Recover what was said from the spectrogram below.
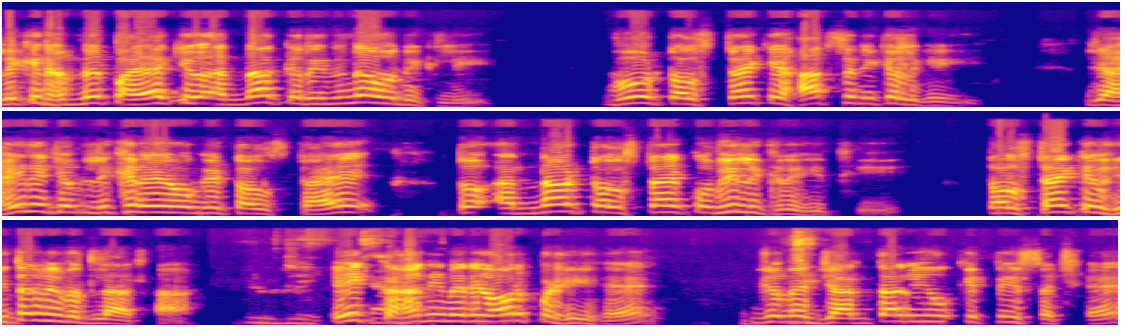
लेकिन हमने पाया कि अन्ना करीना वो निकली। वो टोल्स्टाय के हाथ से निकल गई। ज़ाहिर है जब लिख रहे होंगे टोल्स्टाय तो अन्ना टोल्स्टाय को भी लिख रही थी। टोल्स्टाय के भीतर भी बदला था। एक कहानी मैंने और पढ़ी है जो मैं जानता नहीं हूँ कितनी सच है।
